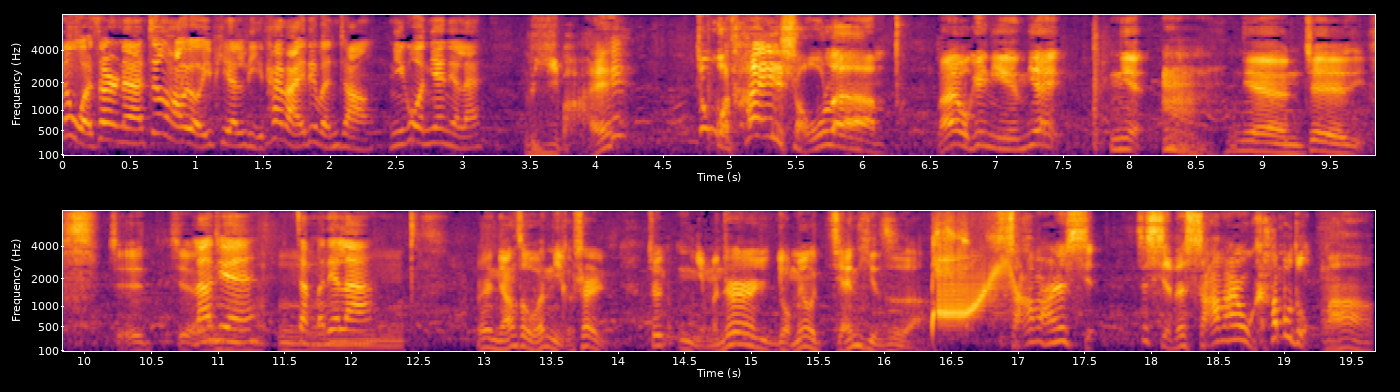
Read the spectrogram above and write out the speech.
那我这儿呢，正好有一篇李太白的文章，你给我念念来。李白，这我太熟了。来，我给你念念念这这这。郎君嗯怎么的了嗯不是娘子，我问你个事儿，就你们这儿有没有简体字啊？啥玩意儿写？这写的啥玩意儿？我看不懂啊！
